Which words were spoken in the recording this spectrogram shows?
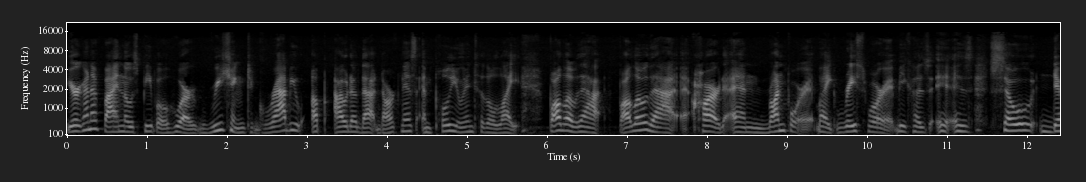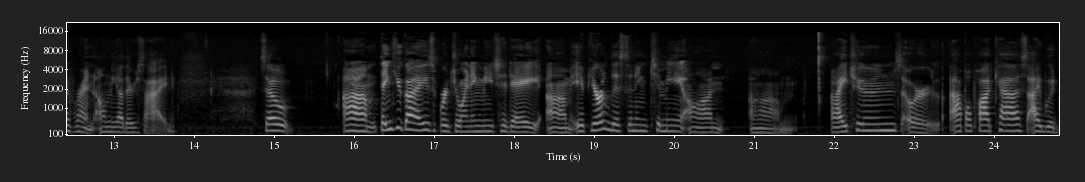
you're going to find those people who are reaching to grab you up out of that darkness and pull you into the light. Follow that. Follow that hard and run for it. Like, race for it because it is so different on the other side. So, um, thank you guys for joining me today. Um, if you're listening to me on um, iTunes or Apple Podcasts, I would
